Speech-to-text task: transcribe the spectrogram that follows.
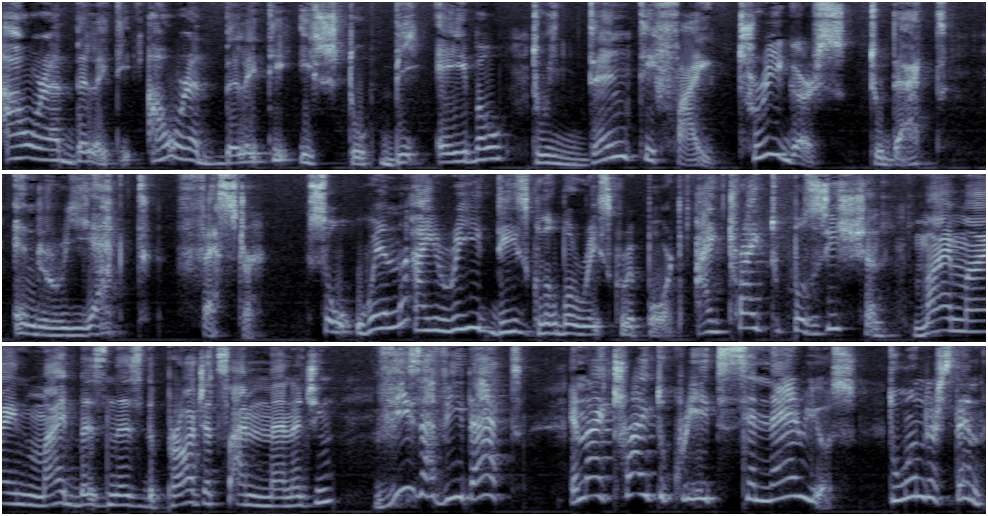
our ability? Our ability is to be able to identify triggers to that and react faster. So when I read this global risk report, I try to position my mind, my business, the projects I'm managing vis-a-vis that. And I try to create scenarios to understand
